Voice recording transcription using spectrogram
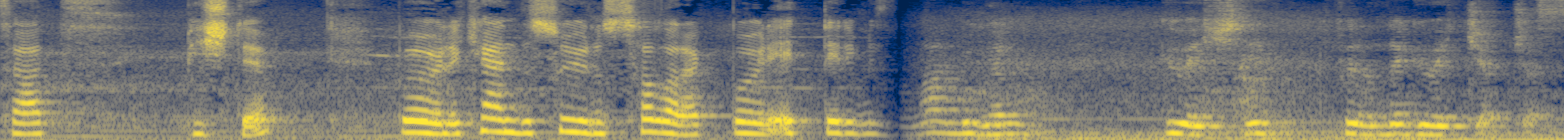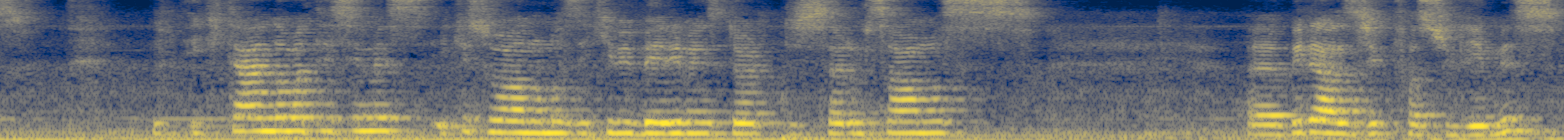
saat pişti. Böyle kendi suyunu salarak böyle etlerimiz var. Bugün güveçli fırında güveç yapacağız. İki tane domatesimiz, iki soğanımız, iki biberimiz, dört diş sarımsağımız, e, birazcık fasulyemiz,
